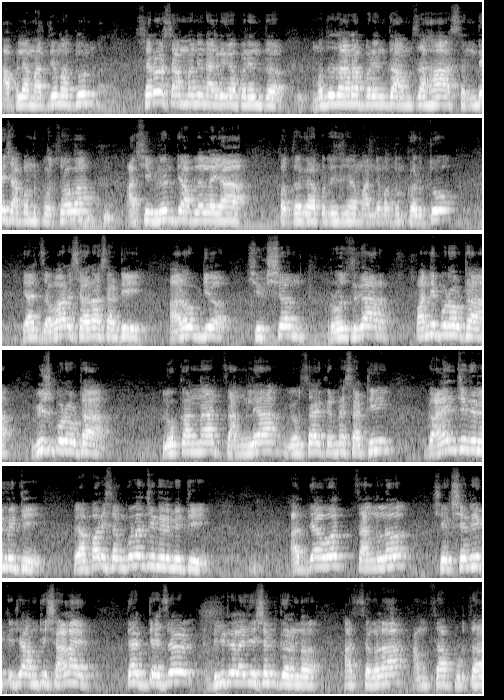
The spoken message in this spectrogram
आपल्या माध्यमातून सर्वसामान्य नागरिकापर्यंत मतदारापर्यंत आमचा हा संदेश आपण पोचवावा अशी विनंती आपल्याला या पत्रकार परिषदेच्या माध्यमातून करतो. या जव्हार शहरासाठी आरोग्य शिक्षण रोजगार पाणीपुरवठा वीज पुरवठा लोकांना चांगल्या व्यवसाय करण्यासाठी गाळ्यांची निर्मिती व्यापारी संकुलांची निर्मिती अद्ययावत चांगलं शैक्षणिक ज्या आमची शाळा आहेत त्या त्याचं डिजिटलायझेशन करणं हा सगळा आमचा पुढचा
